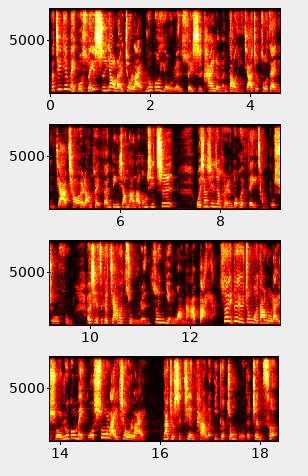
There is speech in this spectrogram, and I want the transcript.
那今天美国随时要来就来，如果有人随时开了门到你家，就坐在你家翘二郎腿，翻冰箱拿拿东西吃。我相信任何人都会非常的不舒服，而且这个家的主人尊严往哪摆啊？所以对于中国大陆来说，如果美国说来就来，那就是践踏了一个中国的政策，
